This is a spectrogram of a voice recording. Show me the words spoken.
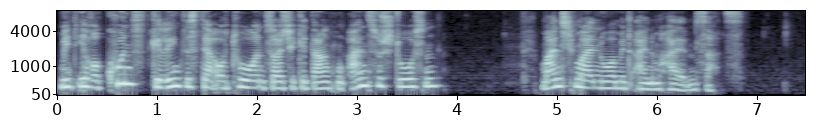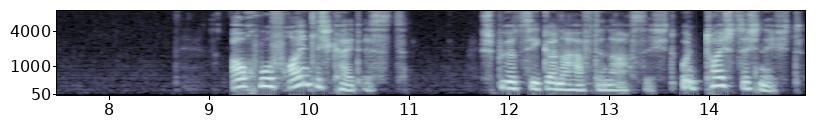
Mit ihrer Kunst gelingt es der Autorin, solche Gedanken anzustoßen, manchmal nur mit einem halben Satz. Auch wo Freundlichkeit ist, spürt sie gönnerhafte Nachsicht und täuscht sich nicht.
